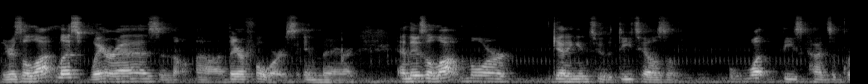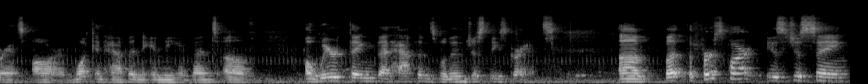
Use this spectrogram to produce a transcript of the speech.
There's a lot less whereas and uh, therefores in there, and there's a lot more getting into the details of what these kinds of grants are and what can happen in the event of a weird thing that happens within just these grants. Um, but the first part is just saying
